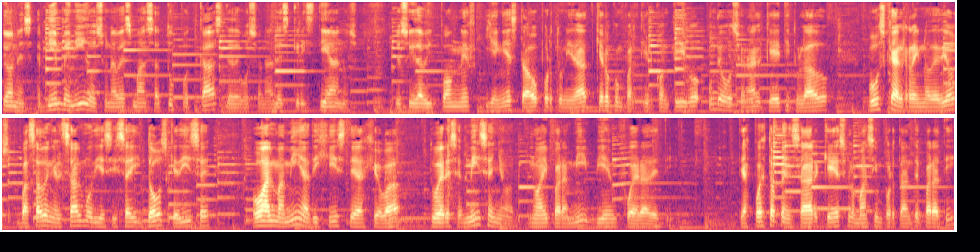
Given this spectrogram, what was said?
Bienvenidos una vez más a tu podcast de devocionales cristianos. Yo soy David Pongneff y en esta oportunidad quiero compartir contigo un devocional que he titulado Busca el reino de Dios, basado en el Salmo 16.2 que dice, Oh alma mía, dijiste a Jehová, tú eres mi Señor, no hay para mí bien fuera de ti. ¿Te has puesto a pensar qué es lo más importante para ti?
